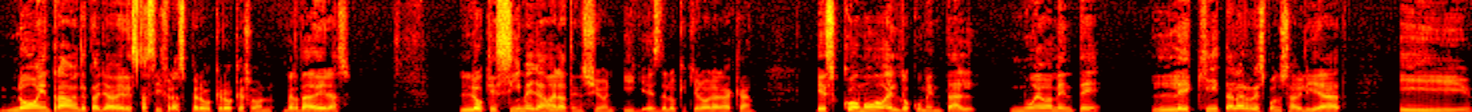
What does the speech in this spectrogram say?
No he entrado en detalle a ver estas cifras, pero creo que son verdaderas. Lo que sí me llama la atención, y es de lo que quiero hablar acá, es cómo el documental nuevamente le quita la responsabilidad y,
